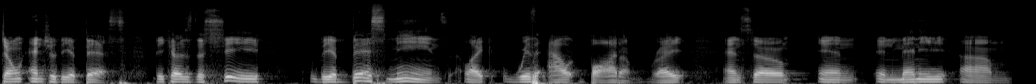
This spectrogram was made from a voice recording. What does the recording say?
don't enter the abyss because the sea, the abyss means like without bottom, right? And so in in many um,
